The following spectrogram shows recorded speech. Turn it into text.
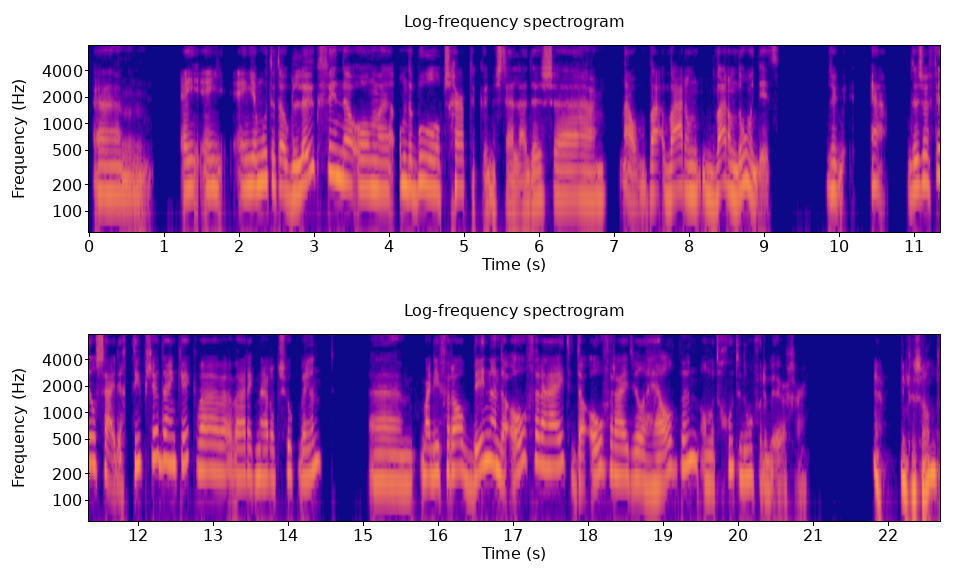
Um, en, en, en, je moet het ook leuk vinden om, uh, om de boel op scherp te kunnen stellen. Dus uh, nou, wa waarom, waarom doen we dit? Dus, ik, ja. dus een veelzijdig typeje, denk ik, waar, waar ik naar op zoek ben. Um, maar die vooral binnen de overheid, de overheid wil helpen om het goed te doen voor de burger. Interessant.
